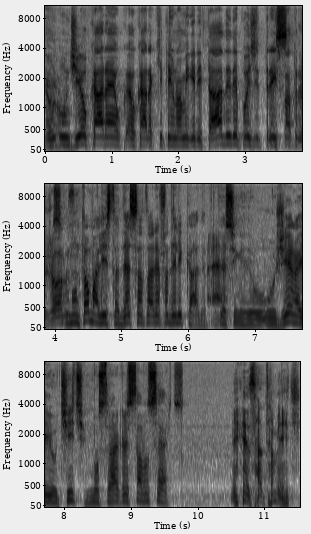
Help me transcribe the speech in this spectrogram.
um, um dia o cara é o, é o cara que tem o nome gritado e depois de três, quatro jogos... Montar uma lista dessa é uma tarefa delicada. Porque assim, o, o Gerra e o Tite mostraram que eles estavam certos. Exatamente.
